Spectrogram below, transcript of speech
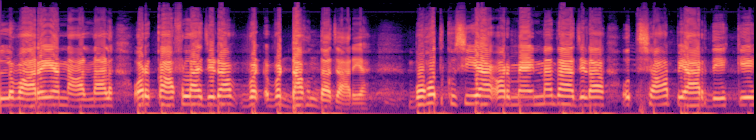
ਲਵਾ ਰਹੇ ਆ ਨਾਲ ਨਾਲ ਔਰ ਕਾਫਲਾ ਜਿਹੜਾ ਵ- ਵੱਡਾ ਹੁੰਦਾ ਜਾ ਰਿਹਾ ਬਹੁਤ ਖੁਸ਼ੀ ਹੈ ਔਰ ਮੈਂ ਇਹਨਾਂ ਦਾ ਜਿਹੜਾ ਉਤਸ਼ਾਹ ਪਿਆਰ ਦੇਖ ਕੇ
